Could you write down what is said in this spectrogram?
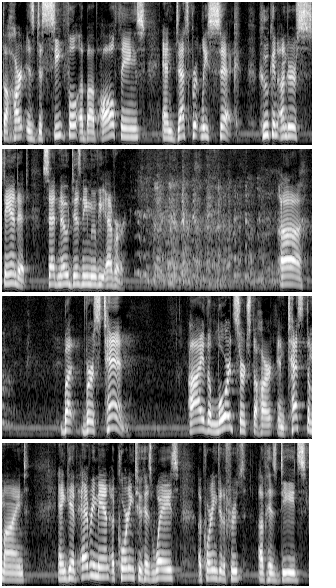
the heart is deceitful above all things and desperately sick. Who can understand it? Said no Disney movie ever. uh, but verse 10 I, the Lord, search the heart and test the mind and give every man according to his ways, according to the fruits of his deeds.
